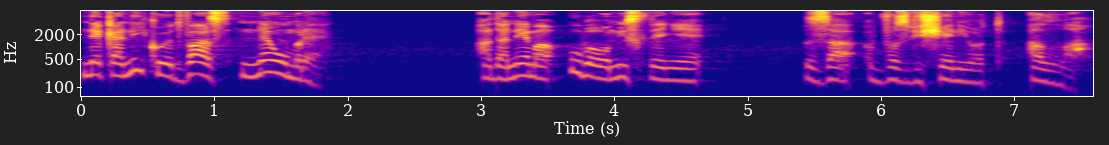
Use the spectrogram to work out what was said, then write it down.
Нека никој од вас не умре а да нема убаво мислење за возвишениот Аллах.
